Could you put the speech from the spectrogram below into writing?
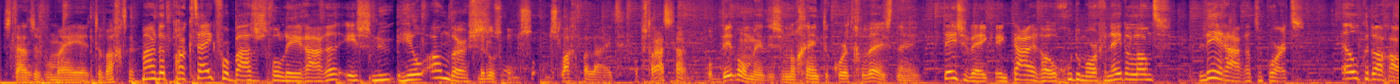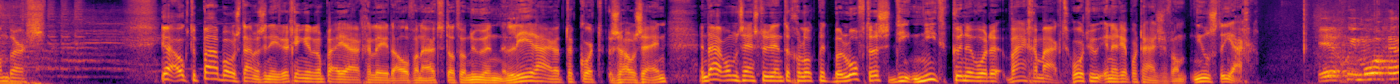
staan ze voor mij uh, te wachten. Maar de praktijk voor basisschoolleraren is nu heel anders. Middels ons ontslagbeleid op straat staan. Op dit moment is er nog geen tekort geweest, nee. Deze week in KRO Goedemorgen Nederland lerarentekort. Elke dag anders. Ja, ook de pabo's, dames en heren, gingen er een paar jaar geleden al vanuit... dat er nu een lerarentekort zou zijn. En daarom zijn studenten gelokt met beloftes die niet kunnen worden waargemaakt. Hoort u in een reportage van Niels de Jager. Heren, goedemorgen.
